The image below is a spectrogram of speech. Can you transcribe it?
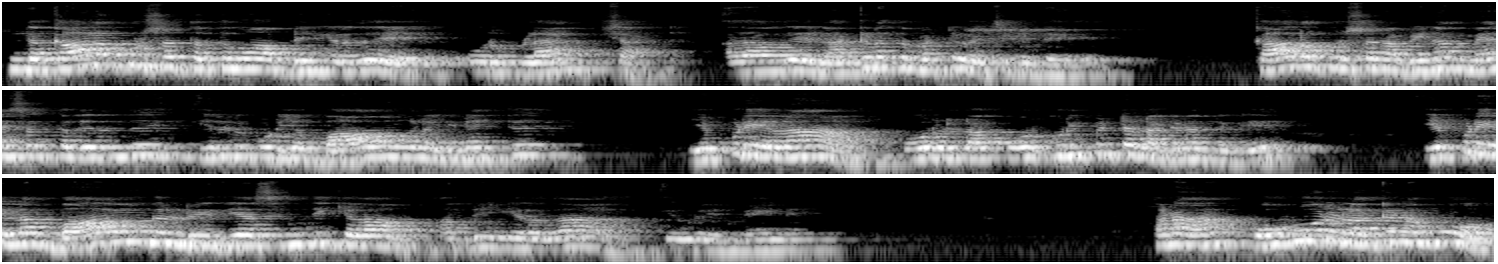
இந்த காலப்புருஷ தத்துவம் அப்படிங்கிறது ஒரு பிளாங்க் சாட் அதாவது லக்னத்தை மட்டும் வச்சுக்கிட்டு காலபுருஷன் அப்படின்னா மேசத்திலிருந்து இருக்கக்கூடிய பாவங்களை இணைத்து எப்படியெல்லாம் ஒரு ல ஒரு குறிப்பிட்ட லக்னத்துக்கு எப்படியெல்லாம் பாவங்கள் ரீதியாக சிந்திக்கலாம் அப்படிங்கிறது தான் இதோடைய மெயின் ஆனால் ஒவ்வொரு லக்கணமும்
